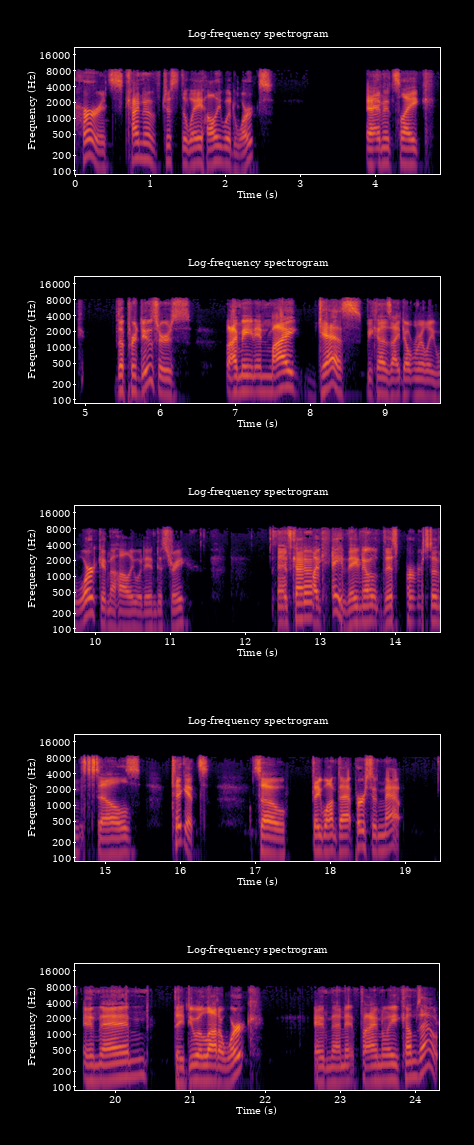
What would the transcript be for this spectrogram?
her. It's kind of just the way Hollywood works. And it's like the producers, I mean, in my guess, because I don't really work in the Hollywood industry, And it's kind of like, hey, they know this person sells tickets. So they want that person now. And then they do a lot of work. And then it finally comes out.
